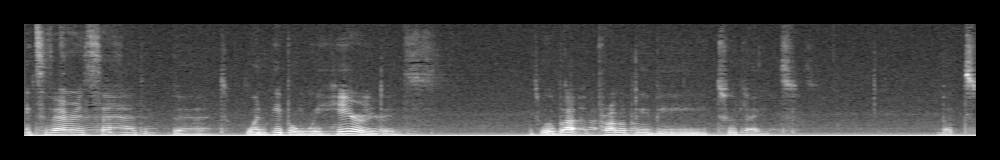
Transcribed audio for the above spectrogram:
it's very sad that when people will hear this, it will probably be too late. But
